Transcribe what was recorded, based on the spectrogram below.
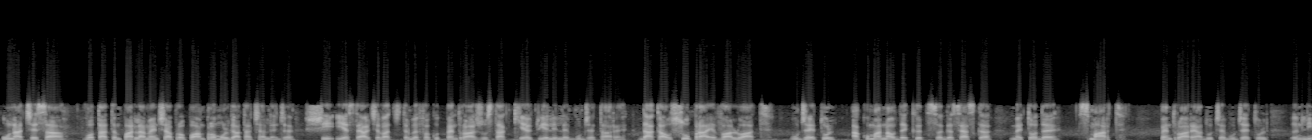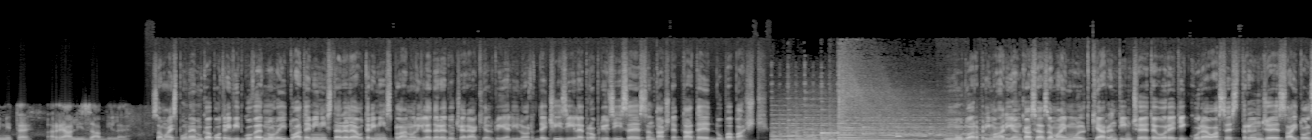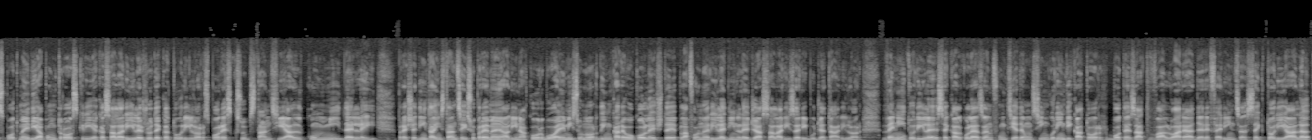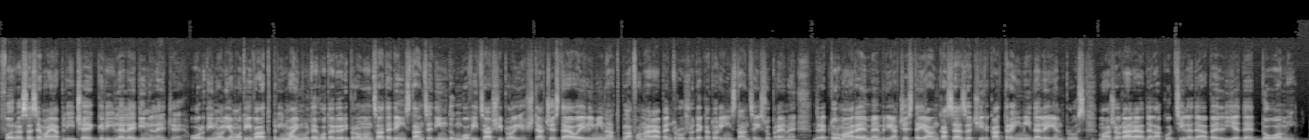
una ce s-a votat în Parlament și, apropo, am promulgat acea lege și este altceva ce trebuie făcut pentru a ajusta cheltuielile bugetare. Dacă au supraevaluat bugetul, acum n-au decât să găsească metode smart pentru a readuce bugetul în limite realizabile. Să mai spunem că, potrivit guvernului, toate ministerele au trimis planurile de reducere a cheltuielilor. Deciziile propriu-zise sunt așteptate după Paști. Nu doar primarii încasează mai mult chiar în timp ce teoretic cureaua se strânge, site-ul spotmedia.ro scrie că salariile judecătorilor sporesc substanțial cu mii de lei. Președinta instanței supreme, Alina Corbu, a emis un ordin care ocolește plafonările din legea salarizării bugetarilor. Veniturile se calculează în funcție de un singur indicator, botezat valoarea de referință sectorială, fără să se mai aplice grilele din lege. Ordinul e motivat prin mai multe hotărâri pronunțate de instanțe din Dâmbovița și Ploiești. Acestea au eliminat plafonarea pentru judecătorii instanței supreme. Drept urmare, membrii acesteia încasează circa 3.000 de lei în plus. Majorarea de la curțile de apel e de 2.000.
